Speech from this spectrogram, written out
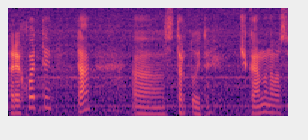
Переходьте та е, стартуйте. Чекаємо на вас.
